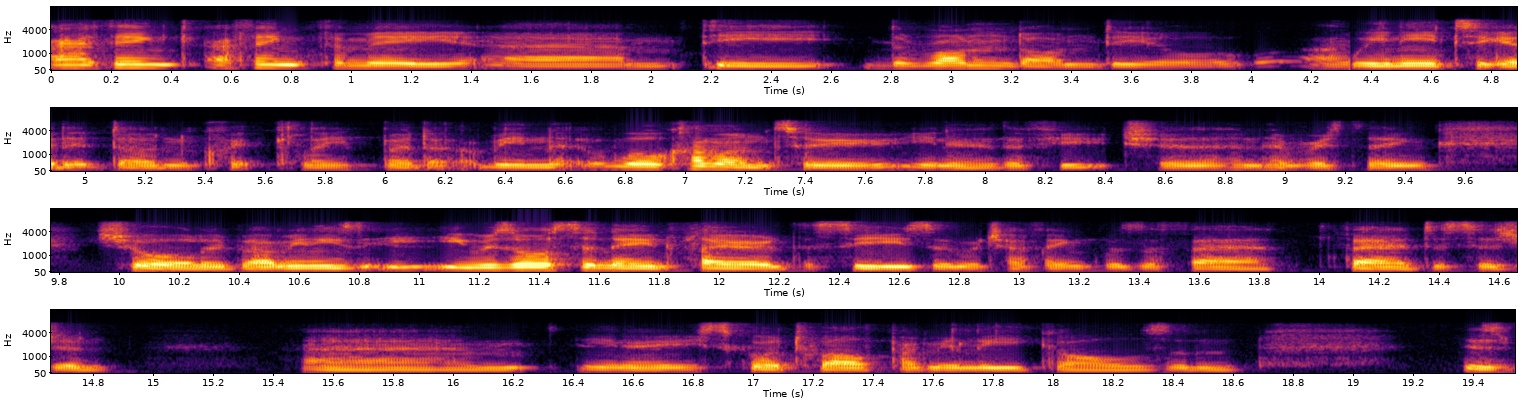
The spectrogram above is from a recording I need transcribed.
I think I think for me, um, the the Rondon deal, uh, we need to get it done quickly. But I mean, we'll come on to you know the future and everything, surely. But I mean, he's he was also named Player of the Season, which I think was a fair fair decision. Um, you know, he scored 12 Premier League goals and is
